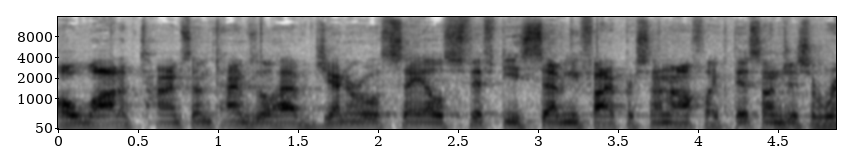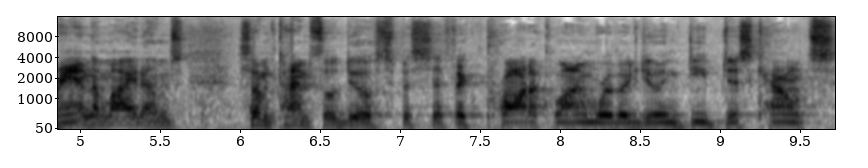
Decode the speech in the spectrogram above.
a lot of times. Sometimes they'll have general sales 50, 75% off like this on just random items. Sometimes they'll do a specific product line where they're doing deep discounts.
